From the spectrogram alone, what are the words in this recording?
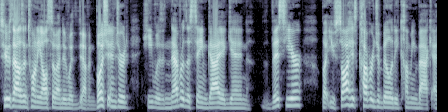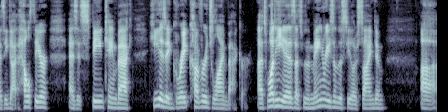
2020 also ended with Devin Bush injured. He was never the same guy again this year, but you saw his coverage ability coming back as he got healthier, as his speed came back. He is a great coverage linebacker. That's what he is. That's the main reason the Steelers signed him. Uh,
